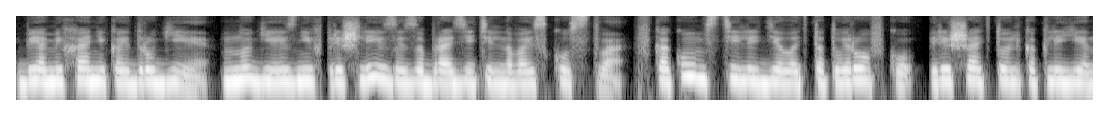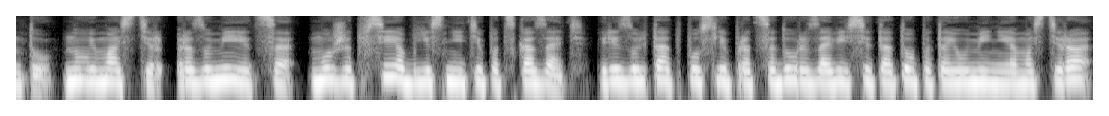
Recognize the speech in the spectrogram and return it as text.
биомеханика и другие. Многие из них пришли из изобразительного искусства. В каком стиле делать татуировку, решать только клиенту. Ну и мастер, разумеется, может все объяснить и подсказать. Результат после процедуры зависит от опыта и умения мастера,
